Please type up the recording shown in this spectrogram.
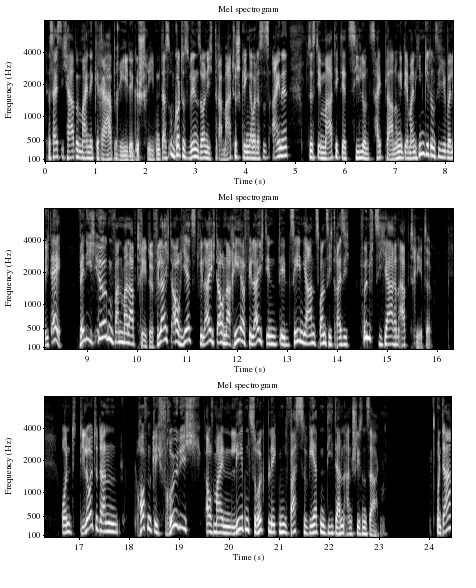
das heißt, ich habe meine Grabrede geschrieben. Das um Gottes Willen soll nicht dramatisch klingen, aber das ist eine Systematik der Ziele und Zeitplanung, in der man hingeht und sich überlegt, ey, wenn ich irgendwann mal abtrete, vielleicht auch jetzt, vielleicht auch nachher, vielleicht in den 10 Jahren, 20, 30, 50 Jahren abtrete und die Leute dann hoffentlich fröhlich auf mein Leben zurückblicken, was werden die dann anschließend sagen? Und da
